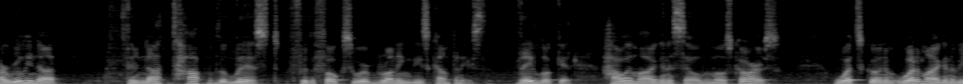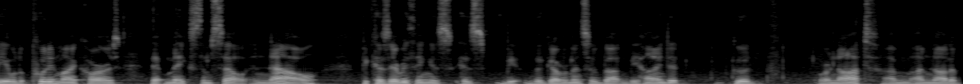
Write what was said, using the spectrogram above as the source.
are really not they're not top of the list for the folks who are running these companies. They look at how am I going to sell the most cars? What's going to, what am I going to be able to put in my cars that makes them sell? And now, because everything is, is the governments have gotten behind it, good or not, I'm, I'm not a,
